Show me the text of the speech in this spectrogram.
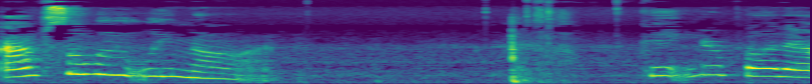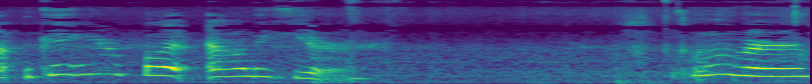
Absolutely not. Get your butt out. Get your butt out of here. Clover.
